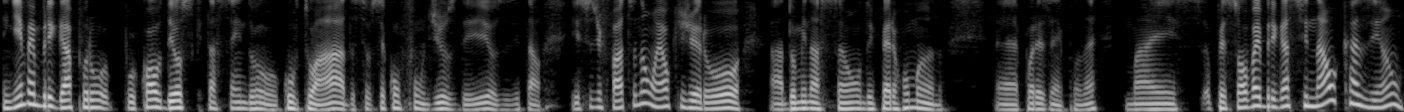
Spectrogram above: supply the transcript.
Ninguém vai brigar por, por qual deus que está sendo cultuado, se você confundir os deuses e tal. Isso, de fato, não é o que gerou a dominação do Império Romano, é, por exemplo, né? Mas o pessoal vai brigar se na ocasião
